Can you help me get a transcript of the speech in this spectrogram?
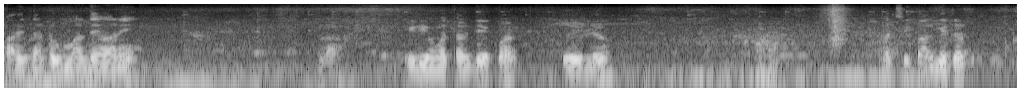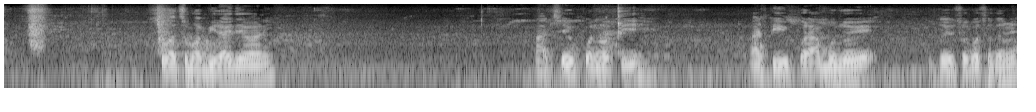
આ રીતના ટ્યુબ મારી દેવાની વીડિયો બતાવી દે એકવાર જોઈ લો પછી કાર્બેટર વચમાં ભીરાઈ દેવાની આ છે ઉપરનો ટી આ ટી ઉપર આવવું જોઈએ જોઈ શકો છો તમે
